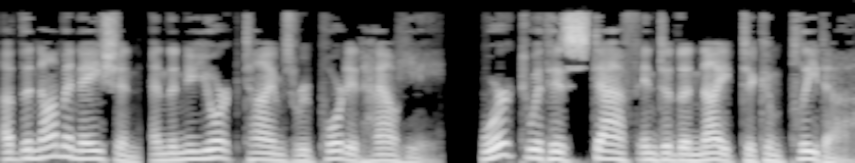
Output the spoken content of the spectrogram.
of the nomination, and The New York Times reported how he worked with his staff into the night to complete a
